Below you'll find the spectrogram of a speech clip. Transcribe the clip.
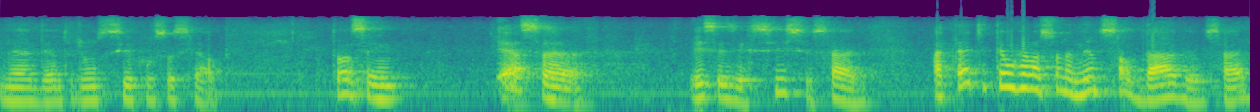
né, dentro de um círculo social. Então, assim, essa, esse exercício, sabe, até de ter um relacionamento saudável, sabe,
